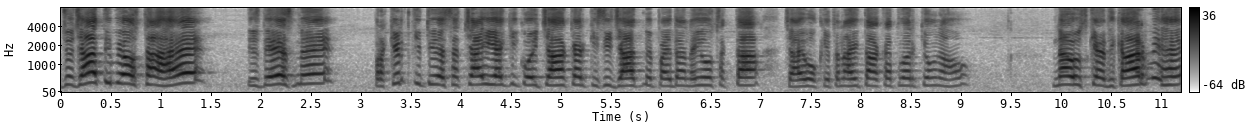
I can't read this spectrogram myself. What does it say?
जो जाति व्यवस्था है, इस देश में प्रकृति की तो यह सच्चाई है कि कोई चाहकर किसी जात में पैदा नहीं हो सकता, चाहे वो कितना ही ताकतवर क्यों ना हो। ना उसके अधिकार में है,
